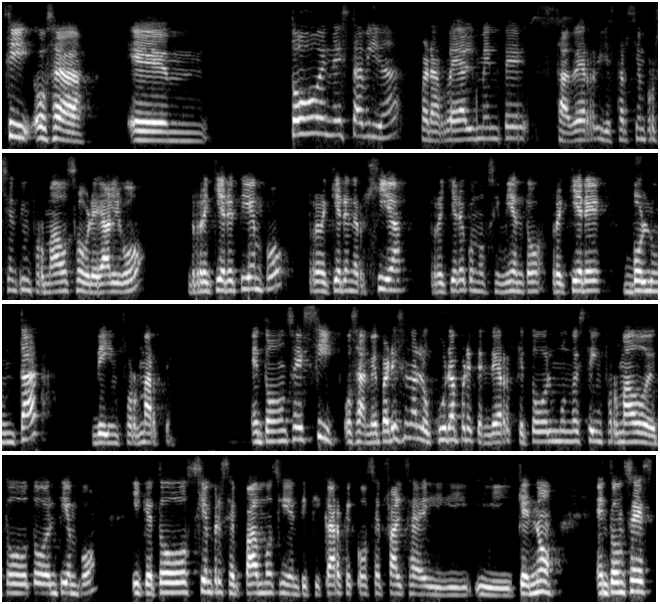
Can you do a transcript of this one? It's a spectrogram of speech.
Sí, o sea, em, todo en esta vida, para realmente saber y estar 100% informado sobre algo, requiere tiempo, requiere energía, requiere conocimiento, requiere voluntad de informarte. Entonces, sí, o sea, me parece una locura pretender que todo el mundo esté informado de todo todo el tiempo y que todos siempre sepamos identificar qué cosa es falsa y, y qué no. Entonces,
